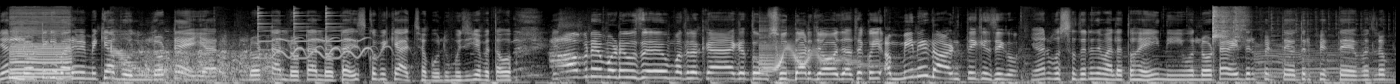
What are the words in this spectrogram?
यार लोटे के बारे में मैं क्या बोलूँ? लोटा है यार। लोटा लोटा लोटा। इसको मैं क्या अच्छा बोलूँ? मुझे ये बताओ। आपने बड़े उसे मतलब क्या है कि तुम सुधर जाओ जैसे कोई अम्मी नहीं डांटती किसी को। यार वो सुधरने वाला तो है ही नहीं। वो लोटा इधर फिरते उधर फिरते मतलब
